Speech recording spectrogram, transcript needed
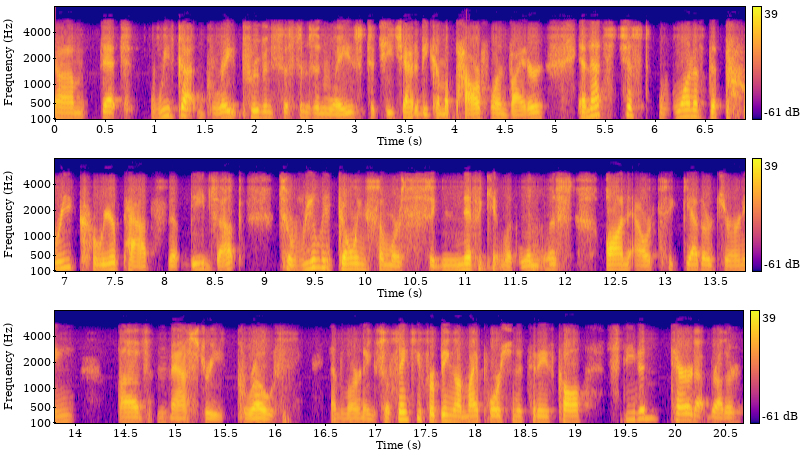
um, that we've got great proven systems and ways to teach you how to become a powerful inviter. And that's just one of the pre career paths that leads up to really going somewhere significant with Limitless on our together journey of mastery, growth, and learning. So thank you for being on my portion of today's call. Stephen, tear it up, brother.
